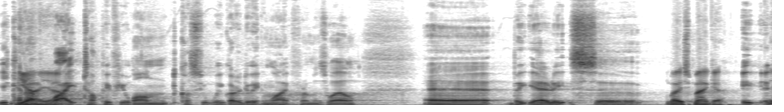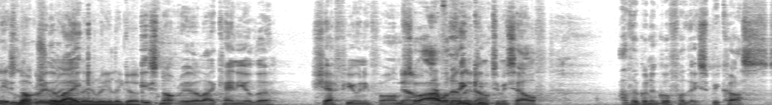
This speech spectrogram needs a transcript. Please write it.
You can Yeah, have yeah. white top if you want, because we've got to do it in white for them as well. Uh, but yeah, it's. Uh, Well, it's mega. it, It, it's looks not really, really, like really good. It's not really like any other chef uniform. No, so I was thinking not. to myself, are they going to go for this because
